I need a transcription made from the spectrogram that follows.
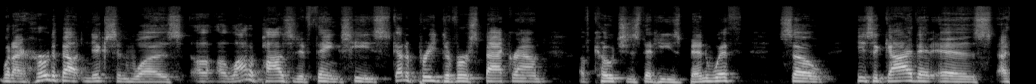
What I heard about Nixon was a, a lot of positive things. He's got a pretty diverse background of coaches that he's been with. So he's a guy that is I,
